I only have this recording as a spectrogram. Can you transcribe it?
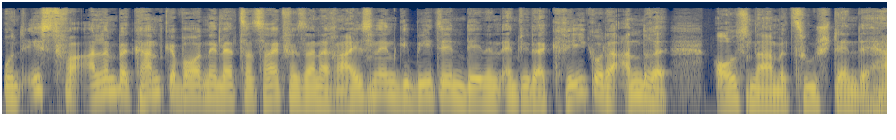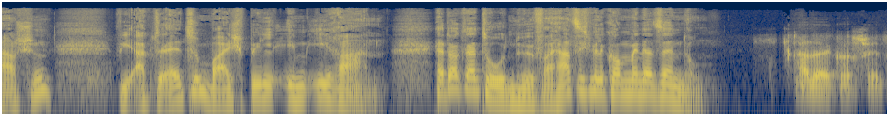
und ist vor allem bekannt geworden in letzter Zeit für seine Reisen in Gebiete, in denen entweder Krieg oder andere Ausnahmezustände herrschen, wie aktuell zum Beispiel im Iran. Herr Dr. Todenhöfer, herzlich willkommen in der Sendung. Hallo, Herr Koschwitz.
